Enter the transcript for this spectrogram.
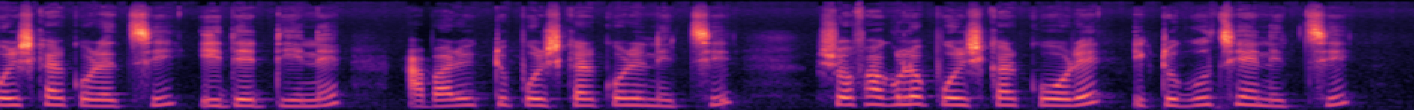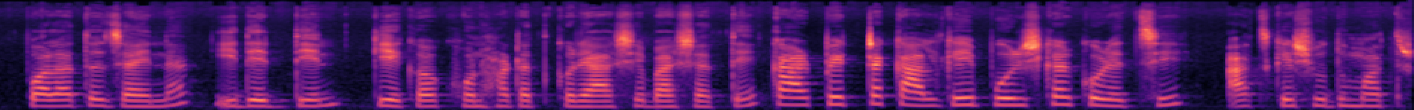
পরিষ্কার করেছি ঈদের দিনে। আবারও একটু পরিষ্কার করে নিচ্ছি। সোফাগুলো পরিষ্কার করে একটু গুছিয়ে নিচ্ছি। বলা তো যায় না, ঈদের দিন কে কখন হঠাৎ করে আসে বাসাতে। কার্পেটটা কালকেই পরিষ্কার করেছি, আজকে শুধুমাত্র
